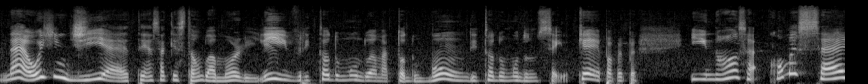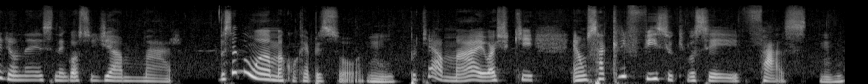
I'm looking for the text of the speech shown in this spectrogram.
Né? Hoje em dia tem essa questão do amor livre, todo mundo ama todo mundo e todo mundo não sei o quê. E, nossa, como é sério, né? Esse negócio de amar. Você não ama qualquer pessoa. Uhum. Porque amar, eu acho que é um sacrifício que você faz. Uhum.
